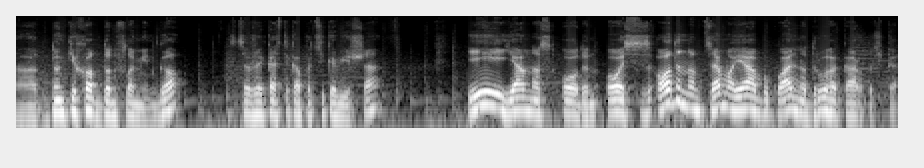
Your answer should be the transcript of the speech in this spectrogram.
Е, Дон Кіхот Дон Фламінго. Це вже якась така поцікавіша. І є в нас Оден. Ось з Оденом це моя буквально друга карточка.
